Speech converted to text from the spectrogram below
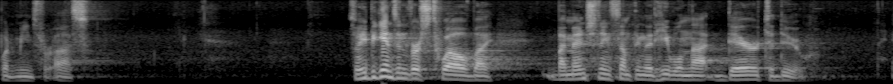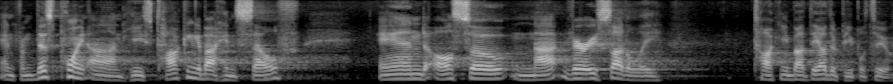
what it means for us. So he begins in verse 12 by, by mentioning something that he will not dare to do. And from this point on, he's talking about himself and also, not very subtly, talking about the other people too.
